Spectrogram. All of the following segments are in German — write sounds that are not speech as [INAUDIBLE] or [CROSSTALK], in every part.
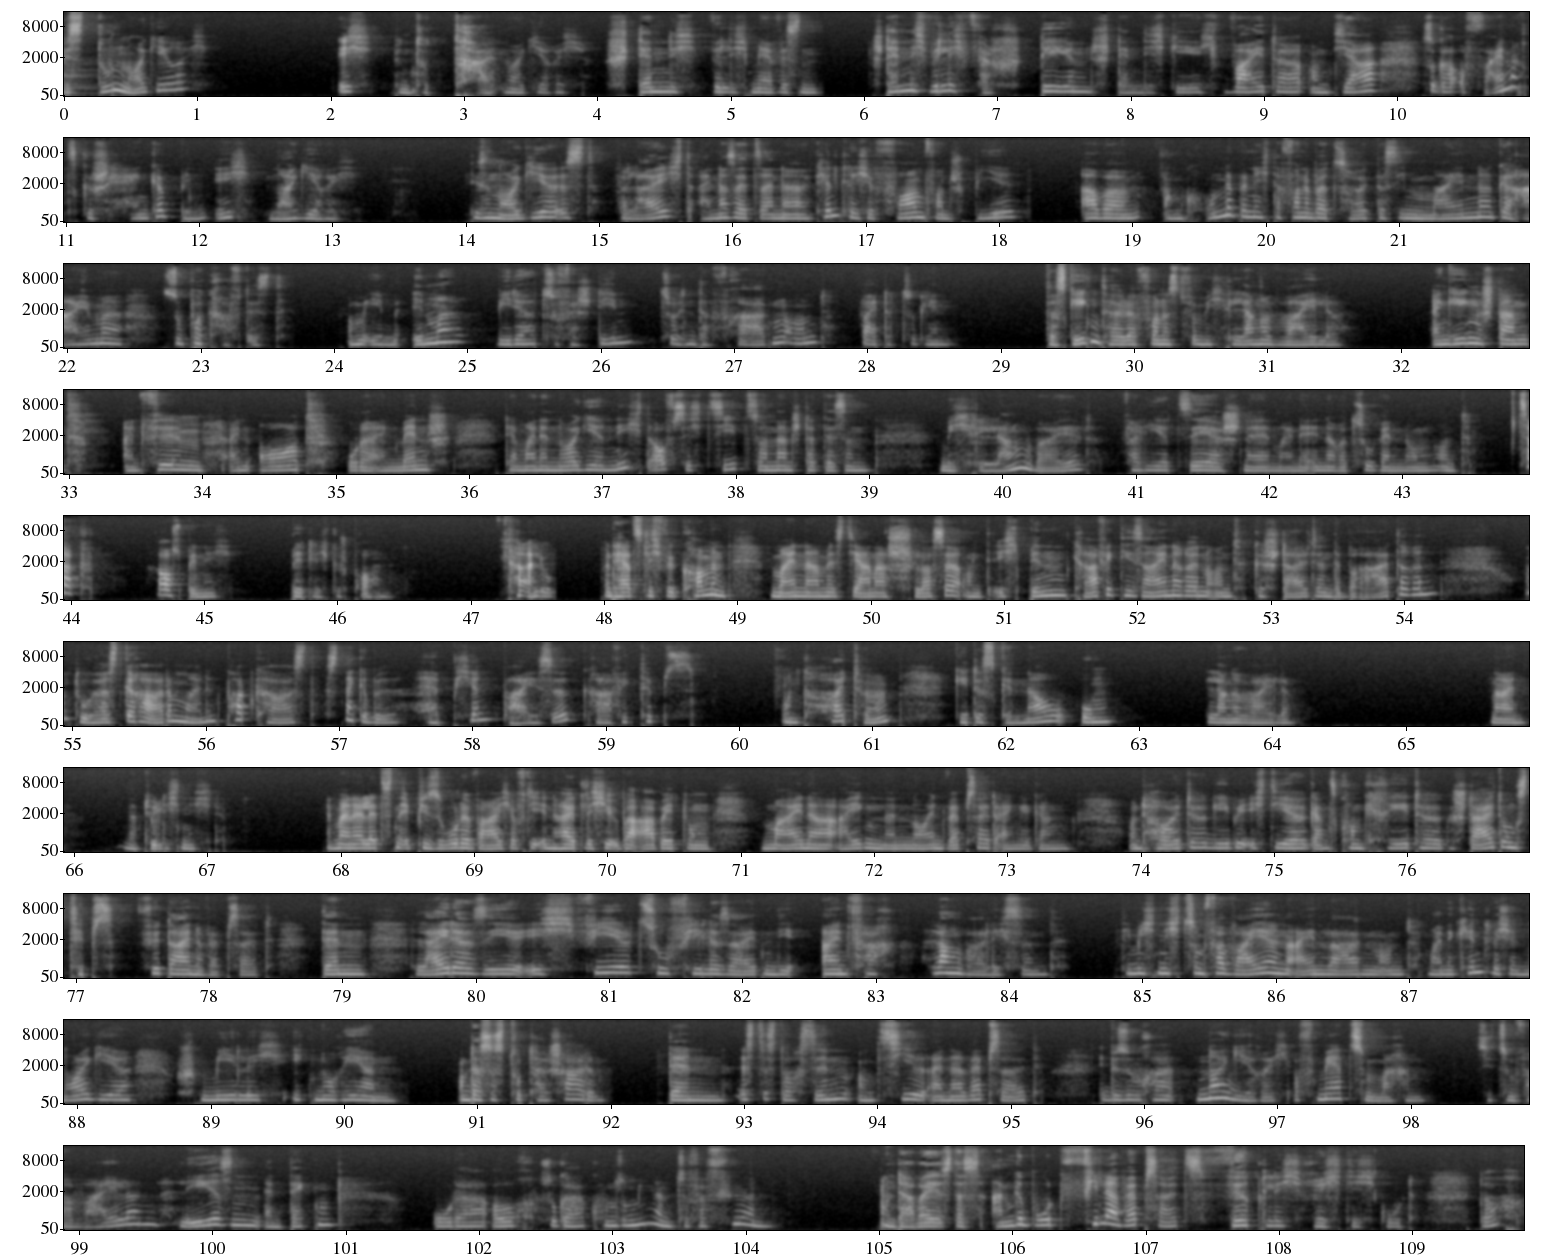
Bist du neugierig? Ich bin total neugierig. Ständig will ich mehr wissen. Ständig will ich verstehen. Ständig gehe ich weiter. Und ja, sogar auf Weihnachtsgeschenke bin ich neugierig. Diese Neugier ist vielleicht einerseits eine kindliche Form von Spiel, aber im Grunde bin ich davon überzeugt, dass sie meine geheime Superkraft ist, um eben immer wieder zu verstehen, zu hinterfragen und weiterzugehen. Das Gegenteil davon ist für mich Langeweile. Ein Gegenstand, ein Film, ein Ort oder ein Mensch, der meine Neugier nicht auf sich zieht, sondern stattdessen mich langweilt, verliert sehr schnell meine innere Zuwendung und zack, raus bin ich, bildlich gesprochen. [LAUGHS] Hallo und herzlich willkommen. Mein Name ist Jana Schlosser und ich bin Grafikdesignerin und gestaltende Beraterin und du hörst gerade meinen Podcast Snackable Häppchenweise Grafiktipps. Und heute geht es genau um Langeweile. Nein, natürlich nicht. In meiner letzten Episode war ich auf die inhaltliche Überarbeitung meiner eigenen neuen Website eingegangen und heute gebe ich dir ganz konkrete Gestaltungstipps für deine Website. Denn leider sehe ich viel zu viele Seiten, die einfach langweilig sind die mich nicht zum Verweilen einladen und meine kindliche Neugier schmählich ignorieren. Und das ist total schade. Denn ist es doch Sinn und Ziel einer Website, die Besucher neugierig auf mehr zu machen, sie zum Verweilen, Lesen, Entdecken oder auch sogar Konsumieren zu verführen. Und dabei ist das Angebot vieler Websites wirklich richtig gut. Doch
